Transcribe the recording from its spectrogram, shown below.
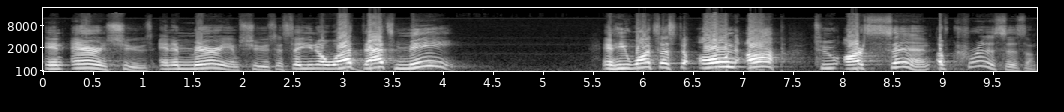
in Aaron's shoes and in Miriam's shoes and say, you know what? That's me. And He wants us to own up to our sin of criticism.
